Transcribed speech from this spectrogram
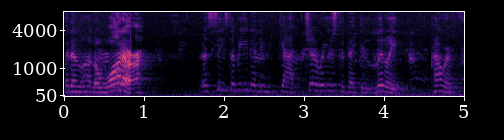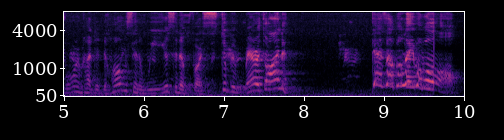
and then on the water. There seems to be that we got generators that can literally power 400 homes and we used them for a stupid marathon. That's unbelievable.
